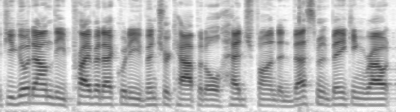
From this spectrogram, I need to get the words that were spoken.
If you go down the private equity, venture capital, hedge fund, investment banking route,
